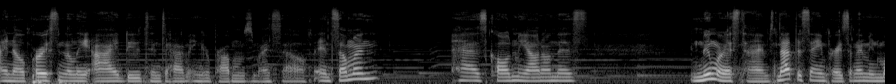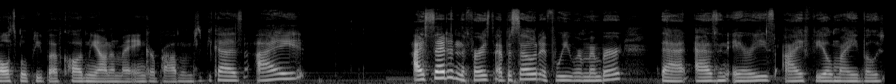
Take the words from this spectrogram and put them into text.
I know personally I do tend to have anger problems myself. And someone has called me out on this numerous times. Not the same person. I mean multiple people have called me out on my anger problems because I I said in the first episode if we remember that as an Aries, I feel my evo-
